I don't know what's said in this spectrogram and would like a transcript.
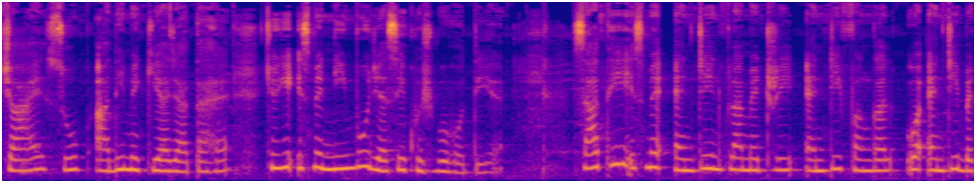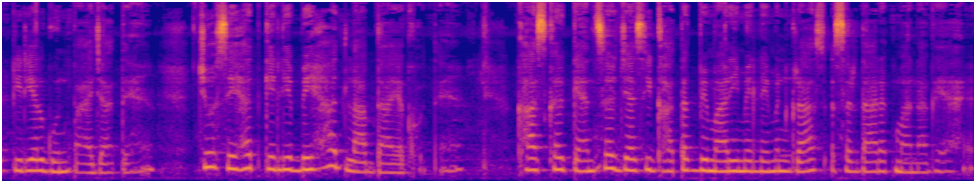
चाय, सूप आदि में किया जाता है, क्योंकि इसमें नींबू जैसी खुशबू होती है। साथ ही इसमें एंटी इन्फ्लामेटरी एंटी फंगल व एंटी बैक्टीरियल गुण पाए जाते हैं, जो सेहत के लिए बेहद लाभदायक होते हैं। खासकर कैंसर जैसी घातक बीमारी में लेमन ग्रास असरदारक माना गया है।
